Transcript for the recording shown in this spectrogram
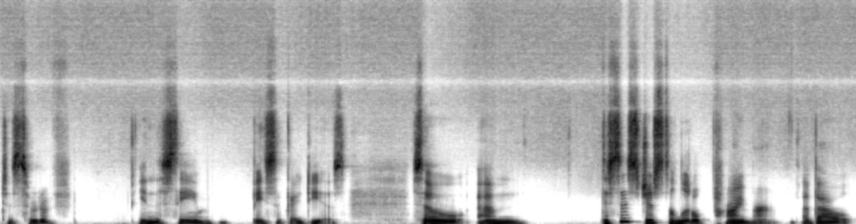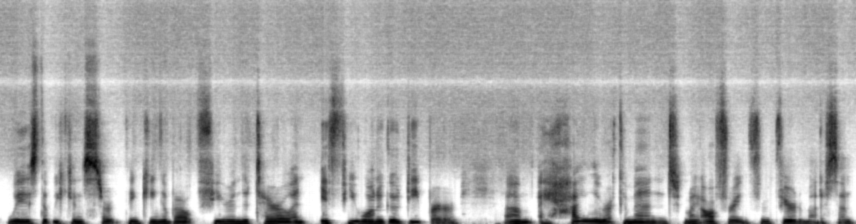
just sort of in the same basic ideas. So, um, this is just a little primer about ways that we can start thinking about fear in the tarot. And if you want to go deeper, um, I highly recommend my offering from Fear to Medicine.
